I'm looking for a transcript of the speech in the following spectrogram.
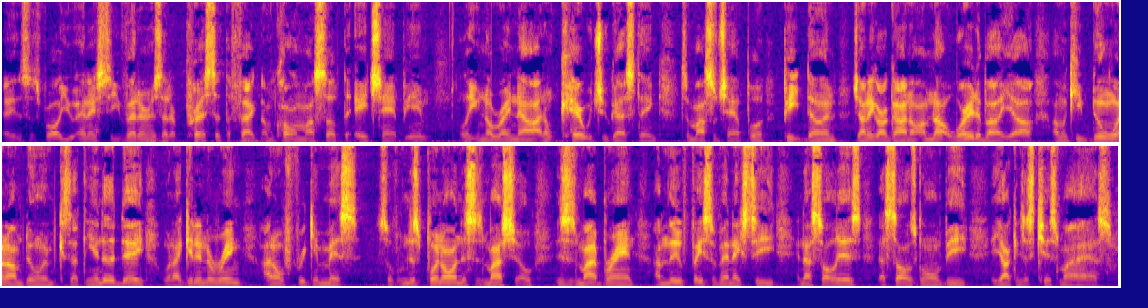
Hey, this is for all you NXT veterans that are pressed at the fact I'm calling myself the A champion. I'll let you know right now, I don't care what you guys think. Tommaso Ciampa, Pete Dunne, Johnny Gargano, I'm not worried about y'all. I'm gonna keep doing what I'm doing because at the end of the day, when I get in the ring, I don't freaking miss. So from this point on, this is my show. This is my brand. I'm the face of NXT, and that's all it is. That's all it's gonna be. And y'all can just kiss my ass.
